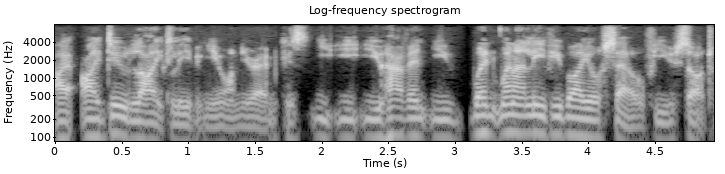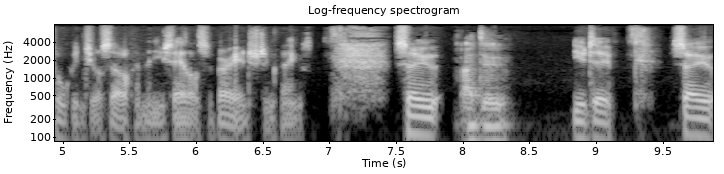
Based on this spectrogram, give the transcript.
I, I do like leaving you on your own because you, you, you, haven't you when when I leave you by yourself, you start talking to yourself and then you say lots of very interesting things. So I do. You do. So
